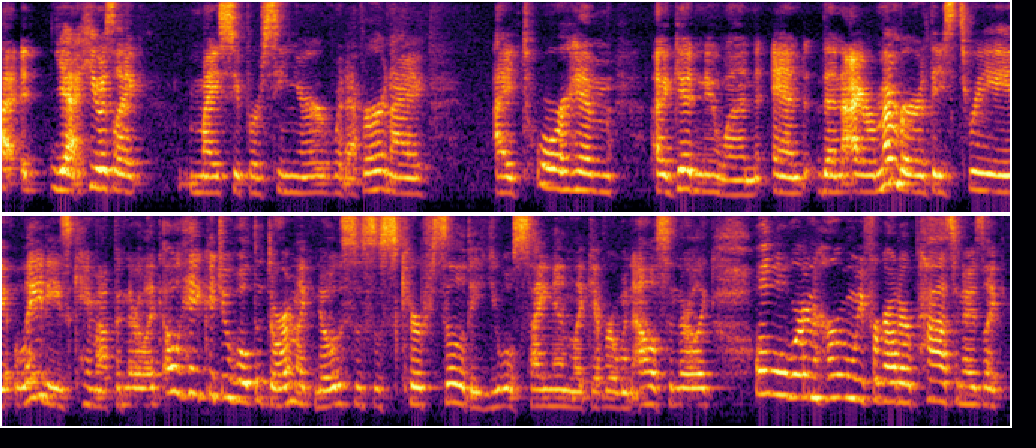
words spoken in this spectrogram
I yeah, he was like my super senior, whatever, and I, I tore him a good new one. And then I remember these three ladies came up and they're like, oh, hey, could you hold the door? I'm like, no, this is a secure facility. You will sign in like everyone else. And they're like, oh, well, we're in her when we forgot our pass. And I was like,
